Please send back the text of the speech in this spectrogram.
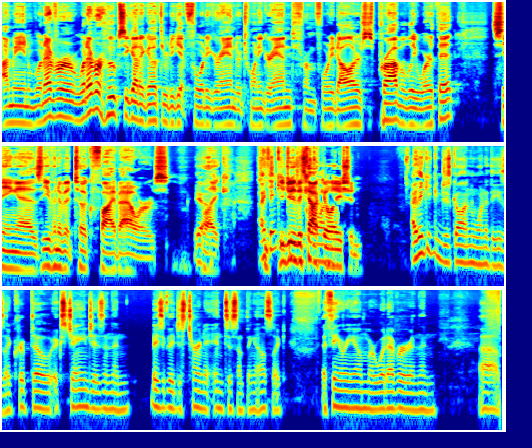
I mean, whatever whatever hoops you got to go through to get forty grand or twenty grand from forty dollars is probably worth it. Seeing as even if it took five hours, yeah. like I think you, you do the on- calculation. I think you can just go on one of these like crypto exchanges and then basically just turn it into something else like Ethereum or whatever, and then um,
